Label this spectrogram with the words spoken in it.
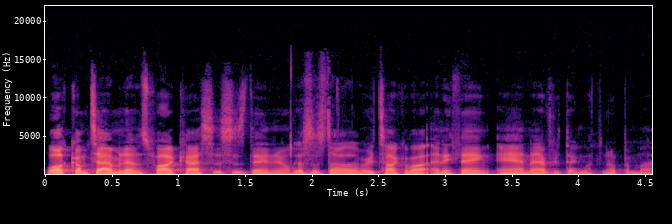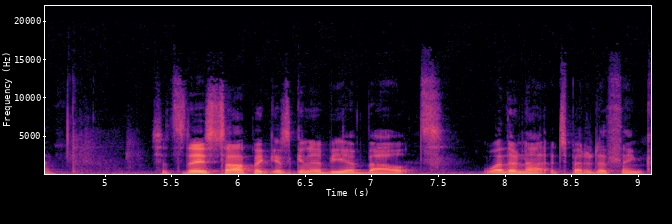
Welcome to Eminem's podcast. This is Daniel. This is where Tyler. we talk about anything and everything with an open mind. So today's topic is going to be about whether or not it's better to think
